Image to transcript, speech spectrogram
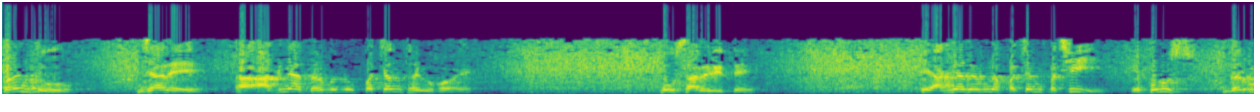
પરંતુ જ્યારે આ આજ્ઞા ધર્મનું પચન થયું હોય, બહુ સારી રીતે, એ આજ્ઞા ધર્મના પચન પછી એ પુરુષ ધર્મ,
